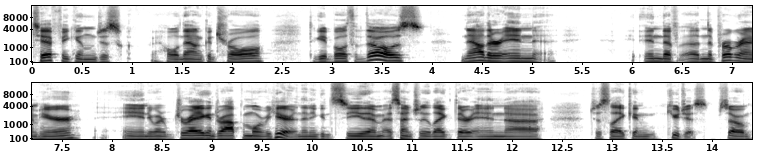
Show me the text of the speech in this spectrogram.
TIFF, you can just hold down control to get both of those. Now they're in in the in the program here, and you want to drag and drop them over here, and then you can see them essentially like they're in uh, just like in QGIS. So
